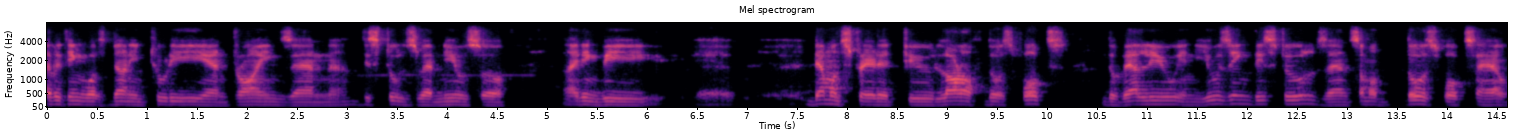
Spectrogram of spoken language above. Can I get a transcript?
everything was done in 2D and drawings, and uh, these tools were new. So I think we demonstrated to a lot of those folks the value in using these tools and some of those folks have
